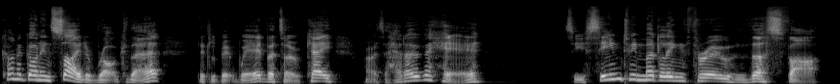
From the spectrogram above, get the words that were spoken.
Kind of gone inside a rock there. Little bit weird, but okay. Right, so head over here. So you seem to be muddling through thus far.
